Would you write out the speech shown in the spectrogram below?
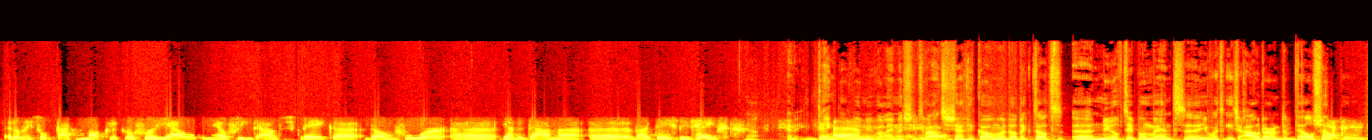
En dan is het vaak makkelijker voor jou om jouw vriend aan te spreken dan voor uh, ja, de dame waar tegen die het heeft. Ja. En ik denk dat we nu wel in een situatie zijn gekomen dat ik dat uh, nu op dit moment, uh, je wordt iets ouder, wel zou ja. doen.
